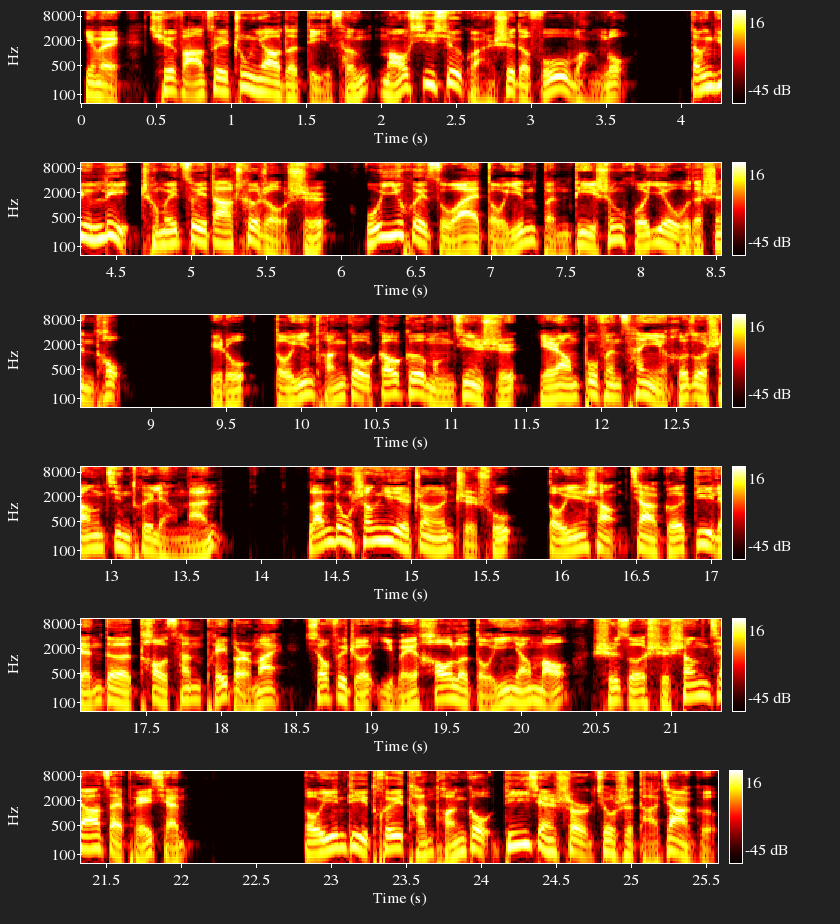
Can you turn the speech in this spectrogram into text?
因为缺乏最重要的底层毛细血管式的服务网络。当运力成为最大掣肘时，无疑会阻碍抖音本地生活业务的渗透。比如，抖音团购高歌猛进时，也让部分餐饮合作商进退两难。蓝洞商业撰文指出。抖音上价格低廉的套餐赔本卖，消费者以为薅了抖音羊毛，实则是商家在赔钱。抖音地推谈团购，第一件事儿就是打价格，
